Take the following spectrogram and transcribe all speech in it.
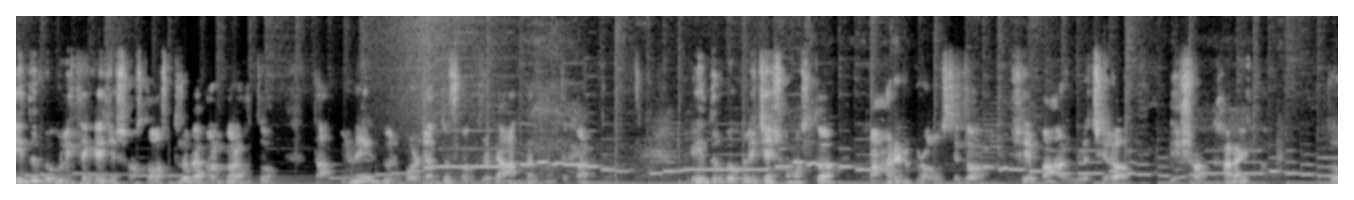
এই দুর্গগুলি থেকে যে সমস্ত অস্ত্র ব্যবহার করা হতো তা অনেক দূর পর্যন্ত শত্রুকে আঘাত করতে পারত। এই দুর্গগুলি যে সমস্ত পাহাড়ের উপর অবস্থিত সে পাহাড়গুলো ছিল ভীষণ খাড়াই ঢাল। তো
